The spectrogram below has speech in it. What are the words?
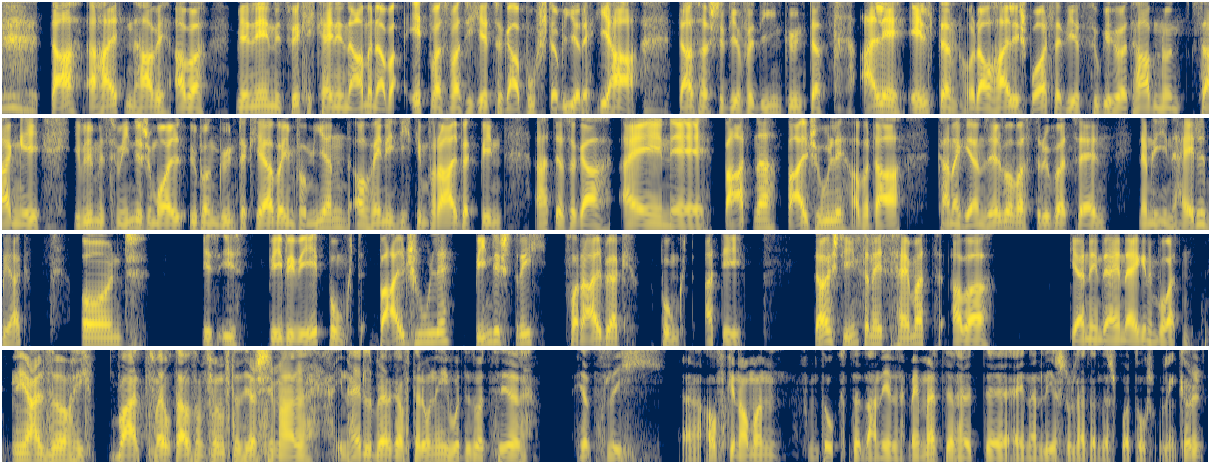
da erhalten habe, aber wir nennen jetzt wirklich keine Namen, aber etwas, was ich jetzt sogar buchstabiere. Ja, das hast du dir verdient, Günther. Alle Eltern oder auch alle Sportler, die jetzt zugehört haben und sagen, hey, ich will mich zumindest schon mal über den Günther Kerber informieren, auch wenn ich nicht im Vorarlberg bin, hat er sogar eine Partner, Ballschule, aber da kann er gern selber was darüber erzählen, nämlich in Heidelberg. Und es ist www.ballschule-vorarlberg.at. Da ist die Internetheimat, aber gerne in deinen eigenen Worten. Ja, also ich war 2005 das erste Mal in Heidelberg auf der Uni, wurde dort sehr herzlich äh, aufgenommen vom Dr. Daniel Memmer, der heute einen Lehrstuhl hat an der Sporthochschule in Köln.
